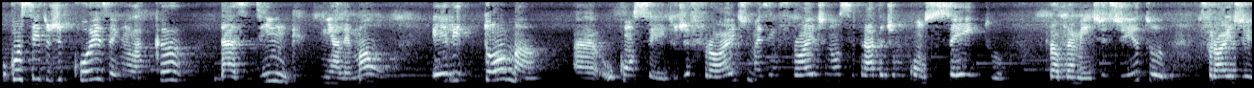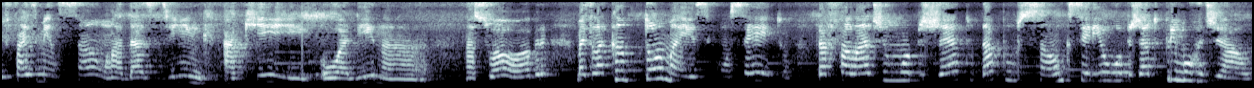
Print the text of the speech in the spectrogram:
O conceito de coisa em Lacan, das Ding em alemão, ele toma uh, o conceito de Freud, mas em Freud não se trata de um conceito propriamente dito. Freud faz menção a das Ding aqui ou ali na, na sua obra, mas Lacan toma esse conceito para falar de um objeto da pulsão que seria o objeto primordial,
